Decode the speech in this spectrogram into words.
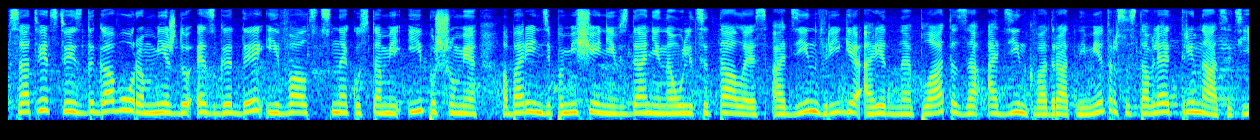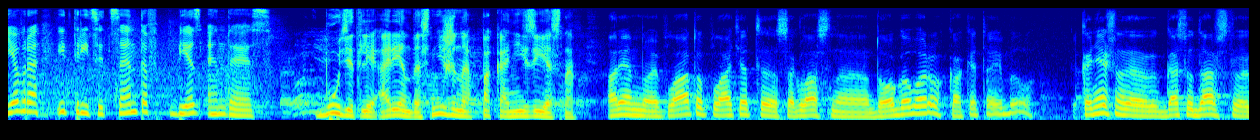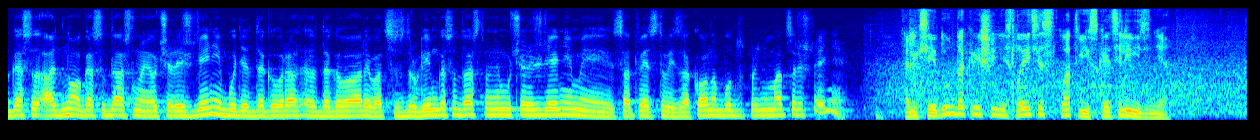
В соответствии с договором между СГД и Валстснекустами и Пашуми об аренде помещений в здании на улице Талес-1 в Риге арендная плата за один квадратный метр составляет 13 евро и 30 центов без НДС. Будет ли аренда снижена, пока неизвестно. Арендную плату платят согласно договору, как это и было. Конечно, государство, одно государственное учреждение будет договариваться с другим государственным учреждением, и в соответствии с законом будут приниматься решения. Алексей Дунда, Кришинис Лейтис, Латвийское телевидение.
